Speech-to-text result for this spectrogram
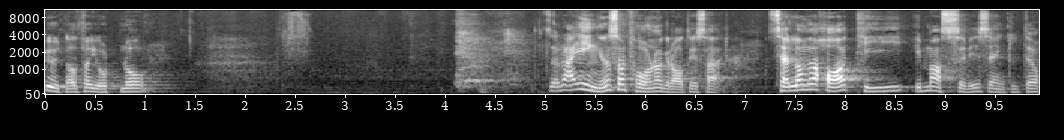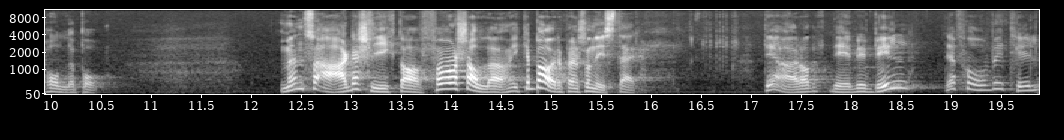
uten du får gjort noe. Så det er ingen som får noe gratis her. Selv om du har tid i massevis enkelte å holde på. Men så er det slik da, for oss alle, ikke bare pensjonister Det er at det vi vil, det får vi til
